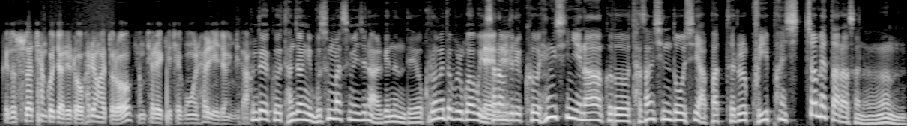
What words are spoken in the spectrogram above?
그래서 수사 참고 자료로 활용하도록 경찰에 이렇게 제공을 할 예정입니다. 근데 그 단장님 무슨 말씀인지는 알겠는데요. 그럼에도 불구하고 네네. 이 사람들이 그 행신이나 그 다산 신도시 아파트를 구입한 시점에 따라서는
